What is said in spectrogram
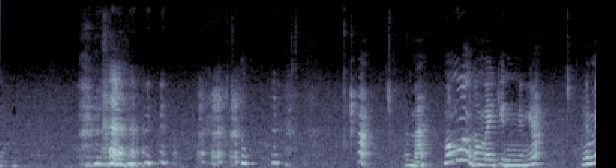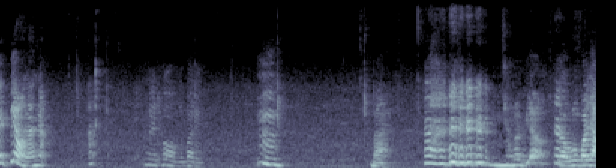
ยัง อะ เห็นไหมมะม่วงทำไมกินอย่างเงี้ยยังไม่เปรี้ยวนั้นอะในท้องหรือเปล่าเนี่ยอืมบ้าอืมยังไม่เปรี้ยวเดี๋ยวลงไปยา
